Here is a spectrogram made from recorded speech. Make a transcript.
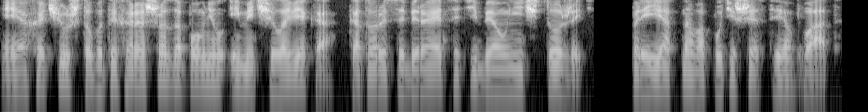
Я хочу, чтобы ты хорошо запомнил имя человека, который собирается тебя уничтожить. Приятного путешествия в ад!»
